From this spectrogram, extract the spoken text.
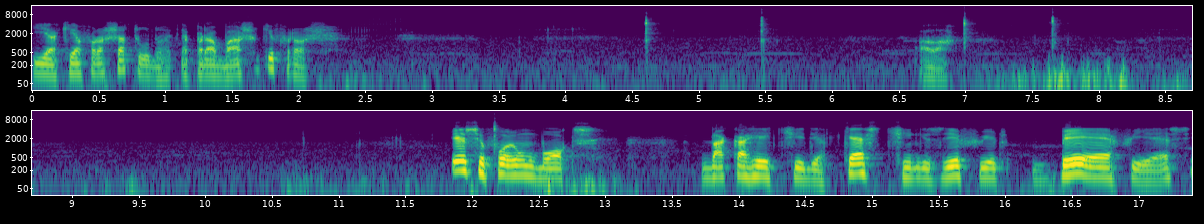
E aqui afrouxa tudo. É para baixo que frouxa. Olha lá. Esse foi um box da carretilha Casting Zephyr BFS.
